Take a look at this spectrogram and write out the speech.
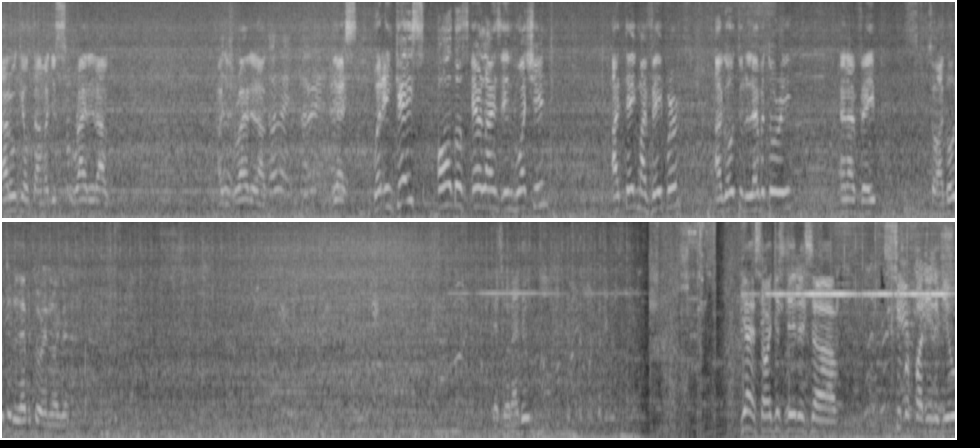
I don't kill time. I just write it out. I just write it out. All right, all right. all Yes. But in case all those airlines ain't watching, I take my vapor, I go to the laboratory, and I vape. So I go to the laboratory and like that. That's what I do. Yeah, so I just did this uh, super fun interview.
